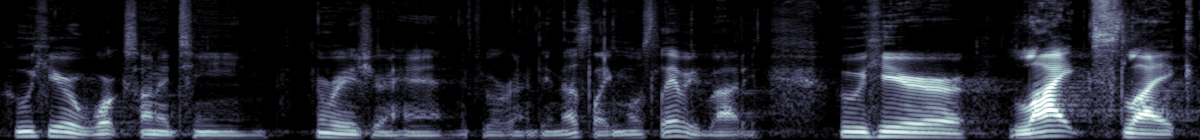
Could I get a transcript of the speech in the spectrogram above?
Who here works on a team? You can raise your hand if you work on a team. That's like mostly everybody. Who here likes like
